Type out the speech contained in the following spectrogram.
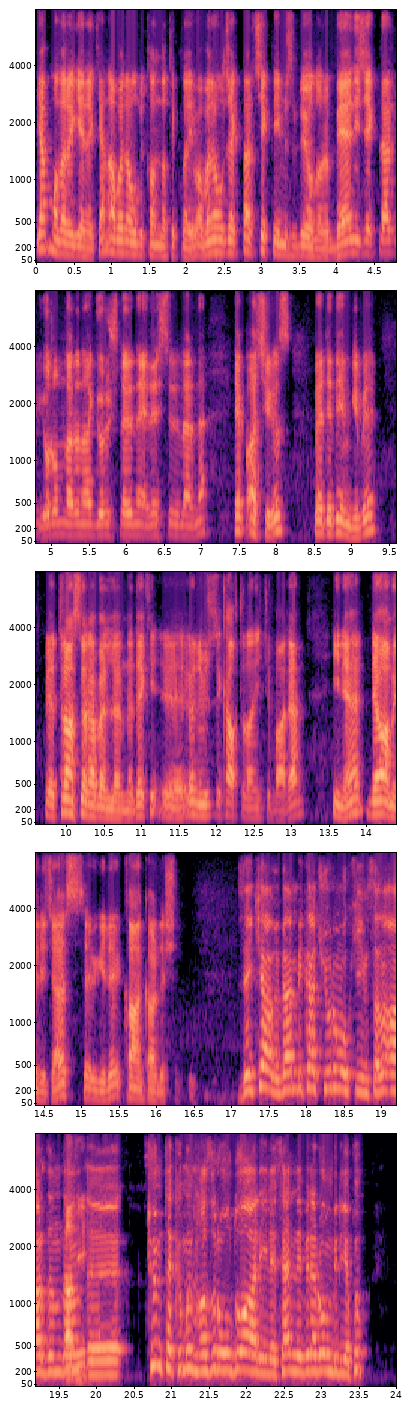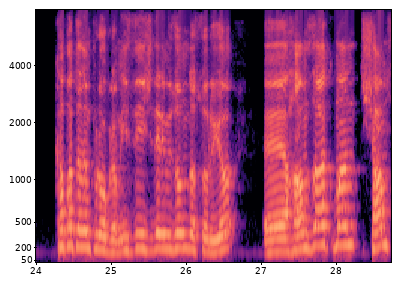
Yapmaları gereken abone ol butonuna tıklayıp abone olacaklar. Çektiğimiz videoları beğenecekler. Yorumlarına, görüşlerine, eleştirilerine hep açığız. Ve dediğim gibi ve transfer haberlerine de e, önümüzdeki haftadan itibaren yine devam edeceğiz sevgili Kaan kardeşim. Zeki abi ben birkaç yorum okuyayım sana ardından Tabii. e, tüm takımın hazır olduğu haliyle senle birer 11 yapıp kapatalım programı. İzleyicilerimiz onu da soruyor. E, Hamza Akman şans,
